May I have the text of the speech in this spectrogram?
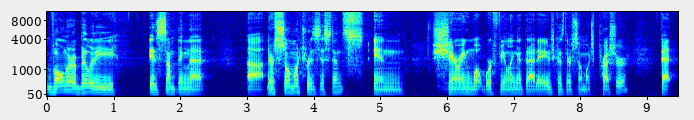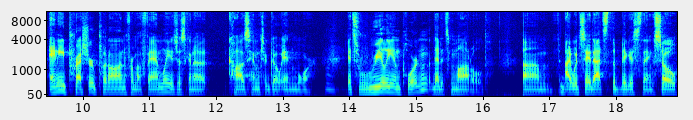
vulnerability is something that uh, there's so much resistance in sharing what we're feeling at that age because there's so much pressure that any pressure put on from a family is just going to cause him to go in more. It's really important that it's modeled. Um, I would say that's the biggest thing. So,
